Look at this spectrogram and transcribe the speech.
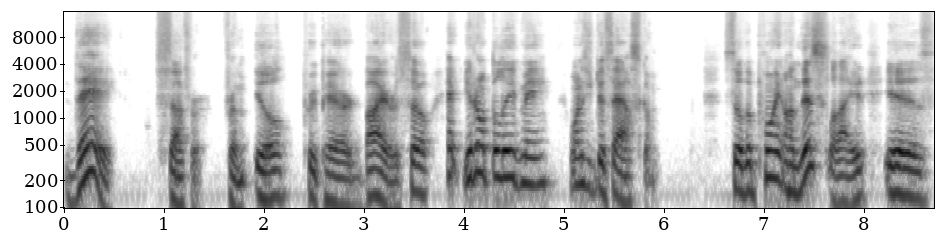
they suffer from ill prepared buyers. So, hey, you don't believe me? Why don't you just ask them? So, the point on this slide is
